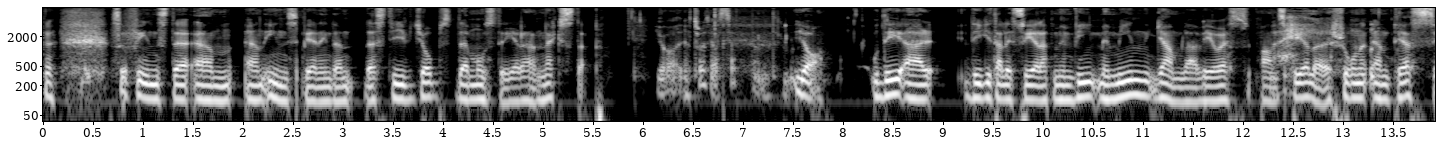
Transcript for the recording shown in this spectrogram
så finns det en, en inspelning där, där Steve Jobs demonstrerar Next Step. Ja, jag tror att jag har sett den. Ja, och det är digitaliserat med, vi, med min gamla VHS-bandspelare från en NTSC.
